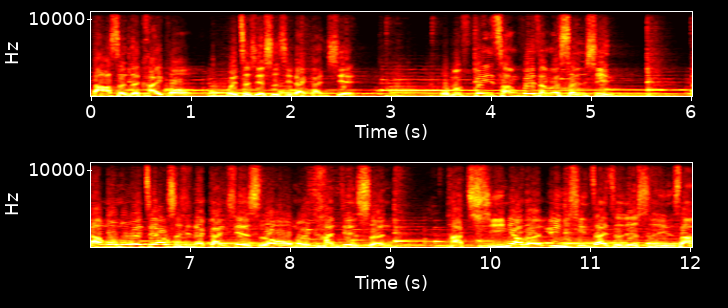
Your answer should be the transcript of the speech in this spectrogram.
大声的开口，为这些事情来感谢。我们非常非常的深信，当我们为这样事情来感谢的时候，我们会看见神。他奇妙的运行在这些事情上，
